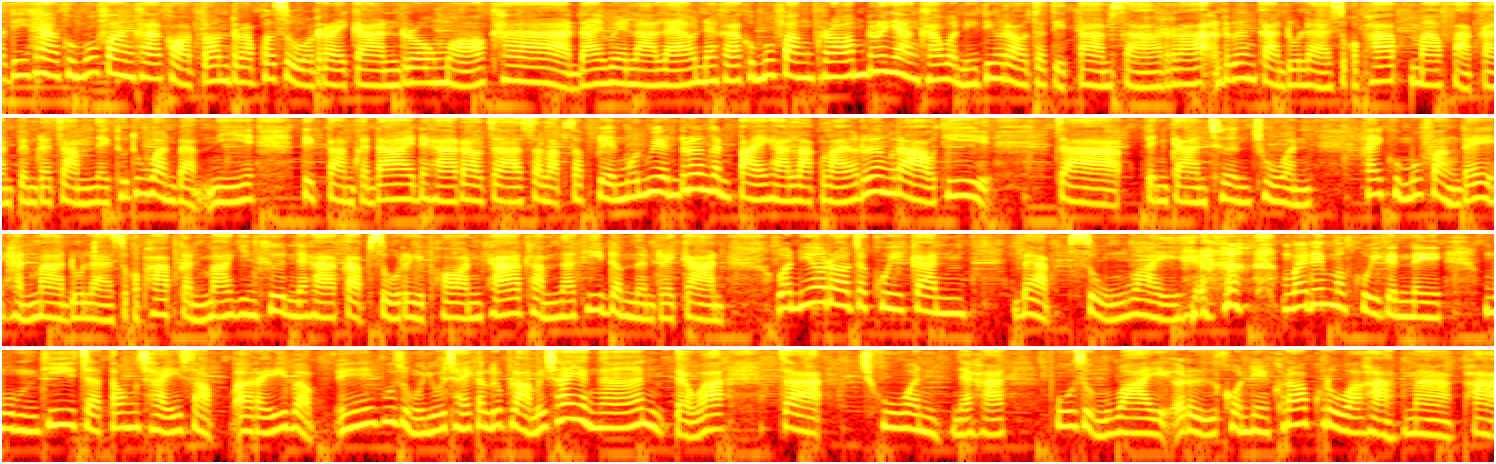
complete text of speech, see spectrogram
วัสดีค่ะ คุณผู้ฟังค่ะขอต้อนรับเข้าสู่รายการโรงหมอค่ะ ได้เวลาแล้วนะคะ คุณผู้ฟังพร้อมหรือยังคะวันนี้ที่เราจะติดตามสาระเรื่องการดูแลสุขภาพมาฝากกันเป็นประจำในทุกๆวันแบบนี้ ติดตามกันได้นะคะ เราจะสลับสับเปลี่ยนมุนเวียนเรื่องกันไปค่ะ หลากหลายเรื่องราวที่จะเป็นการเชิญชวน ให้คุณผู้ฟังได้หันมาดูแลสุขภาพกันมากยิ่งขึ้นนะคะ กับสุริพรค่ะทำหน้าที่ดำเนินรายการ วันนี้เราจะคุยกันแบบสูงวัย ไม่ได้มาคุยกันในมุมที่จะต้องใช้ศัพท์อะไรที่แบบเอ๊ผู้สูงอายุใช้กันหรือเปล่าไม่ใช่อย่างนั้น แต่ว่าจะชวนนะคะ ผู้สูงวัยหรือคนในครอบครัวค่ะ มาพา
